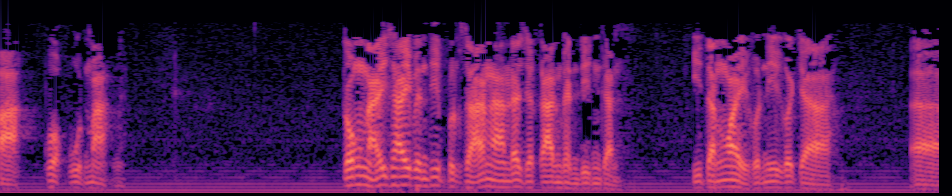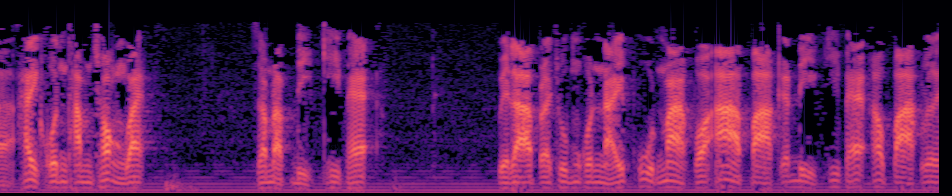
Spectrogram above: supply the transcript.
ปากพวกพูดมากเลยตรงไหนใช้เป็นที่ปรึกษางานราชการแผ่นดินกัน อีตาง่อยคนนี้ก็จะ ให้คนทำช่องไว้สำหรับดีดขี้แพะ เวลาประชุมคนไหนพูดมากพออ้าปากก็ดีดขี้แพะเข้าปากเลย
